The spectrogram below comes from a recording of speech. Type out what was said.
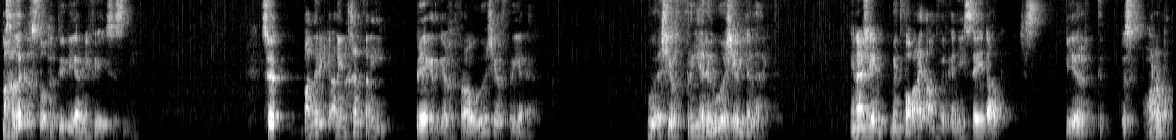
Maar gelukkig stop dit toe deur nie vir Jesus nie. So wanneer ek aan die begin van die preek het ek jou gevra, hoe is jou vrede? Hoe is jou vrede? Hoe is jou heelheid? En as jy met waarheid antwoord, kan jy sê dalk weer dit is horrible.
